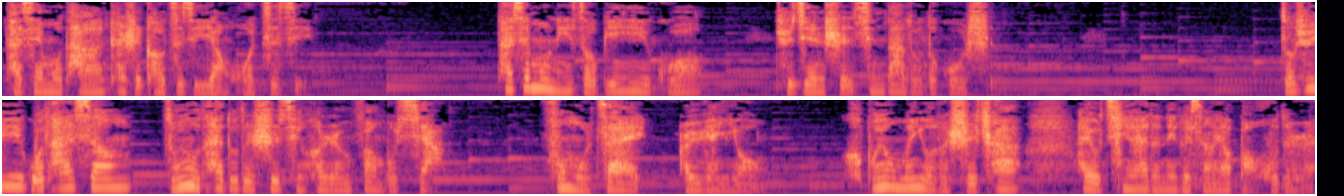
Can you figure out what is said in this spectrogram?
他羡慕他开始靠自己养活自己。他羡慕你走遍异国，去见识新大陆的故事。走去异国他乡，总有太多的事情和人放不下。父母在而远游，和朋友们有了时差，还有亲爱的那个想要保护的人，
